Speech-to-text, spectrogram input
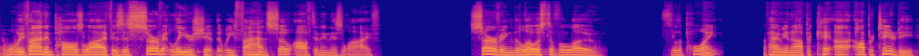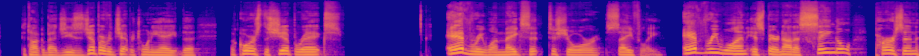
And what we find in Paul's life is this servant leadership that we find so often in his life. Serving the lowest of the low for the point of having an uh, opportunity to talk about Jesus. Jump over to chapter 28. The, of course, the shipwrecks, everyone makes it to shore safely. Everyone is spared. Not a single person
